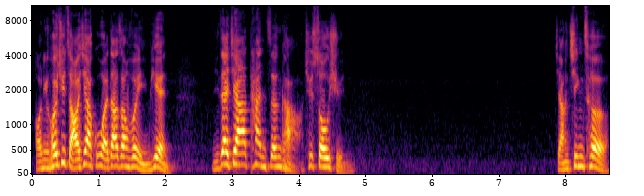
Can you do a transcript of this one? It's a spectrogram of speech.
好，你回去找一下《古海大丈夫》影片。你在加探针卡去搜寻，讲金策，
